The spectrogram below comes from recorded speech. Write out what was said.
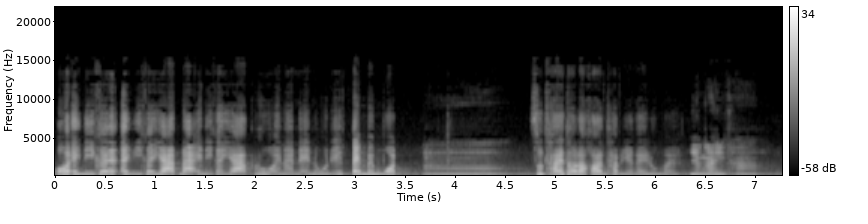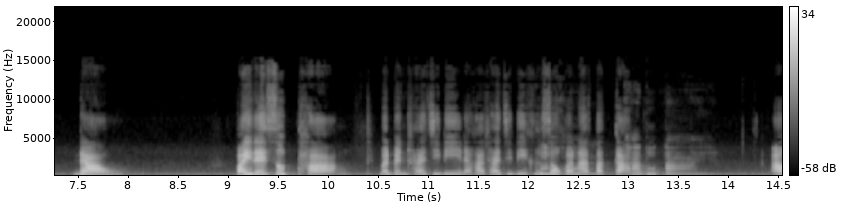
โอ้ไอ้นี่ก็ไอ้นี่ก็อยากได้ไอ้นี่ก็อยากรู้ไอ้นั่นเนี่ยนู่นเต็มไปหมด อ่าสุดท้ายตัวละครทำยังไงรู้ไหม ยังไงคะ เดา ไปได้สุดทาง มันเป็น t r a g e d y นะคะ t r a g e d y คือโศกนาฏกรรม ฆ่าตัวตาย เอ้า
